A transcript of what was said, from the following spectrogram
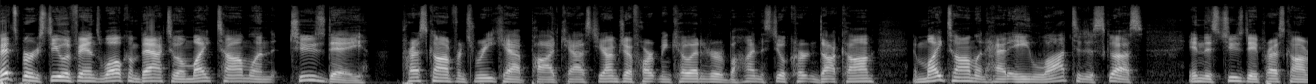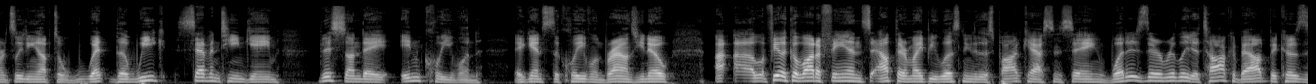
Pittsburgh Steelers fans, welcome back to a Mike Tomlin Tuesday press conference recap podcast. Here, I'm Jeff Hartman, co editor of BehindTheSteelCurtain.com. And Mike Tomlin had a lot to discuss in this Tuesday press conference leading up to the Week 17 game this Sunday in Cleveland against the Cleveland Browns. You know, I, I, feel like a lot of fans out there might be listening to this podcast and saying, what is there really to talk about? Because the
